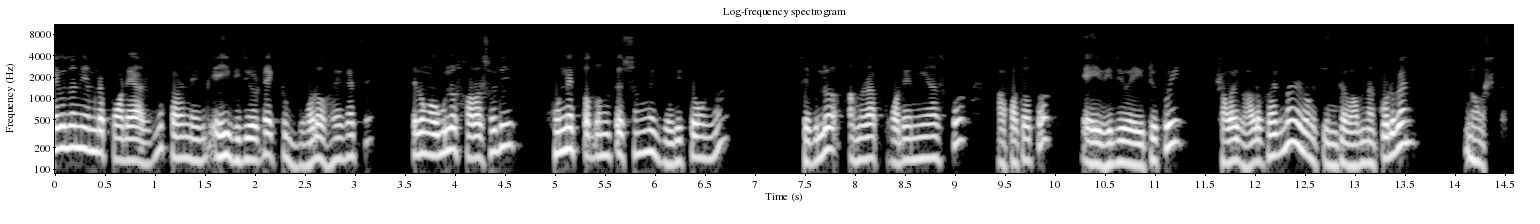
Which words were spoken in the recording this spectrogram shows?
সেগুলো নিয়ে আমরা পরে আসব, কারণ এই- ভিডিওটা একটু বড় হয়ে গেছে এবং ওগুলো সরাসরি খুনের তদন্তের সঙ্গে জড়িতও নয়, সেগুলো আমরা পরে নিয়ে আসব। আপাতত এই ভিডিও এইটুকুই। সবাই ভালো থাকবেন এবং চিন্তা ভাবনা করবেন। নমস্কার।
